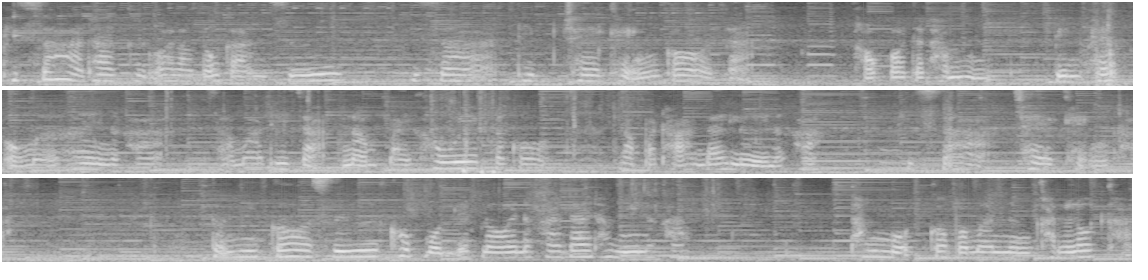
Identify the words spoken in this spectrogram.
พิซซ่าถ้าเกิดว่าเราต้องการซื้อ พิซซ่าที่แช่แข็งก็จะเขาก็จะทำเป็นแพ็คออกมาให้นะคะ สามารถที่จะนำไปเข้าเวฟแล้วก็รับประทานได้เลยนะคะ พิซซ่าแช่แข็งค่ะตอนนี้ก็ซื้อครบหมดเรียบร้อยนะคะ ได้เท่านี้นะคะ ทั้งหมดก็ประมาณหนึ่งคันรถค่ะ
